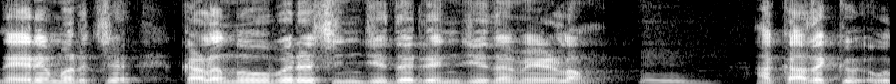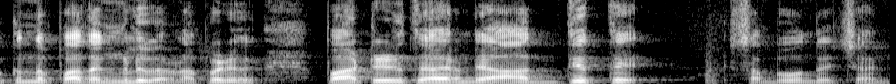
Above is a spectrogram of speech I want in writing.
നേരെ മറിച്ച് കളനൂപുര സിഞ്ചിത രഞ്ജിത മേളം. ആ കഥയ്ക്ക് വെക്കുന്ന പദങ്ങൾ വരണം. അപ്പോൾ പാട്ടെഴുത്തുകാരന്റെ ആദ്യത്തെ സംഭവം എന്ന് വെച്ചാൽ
